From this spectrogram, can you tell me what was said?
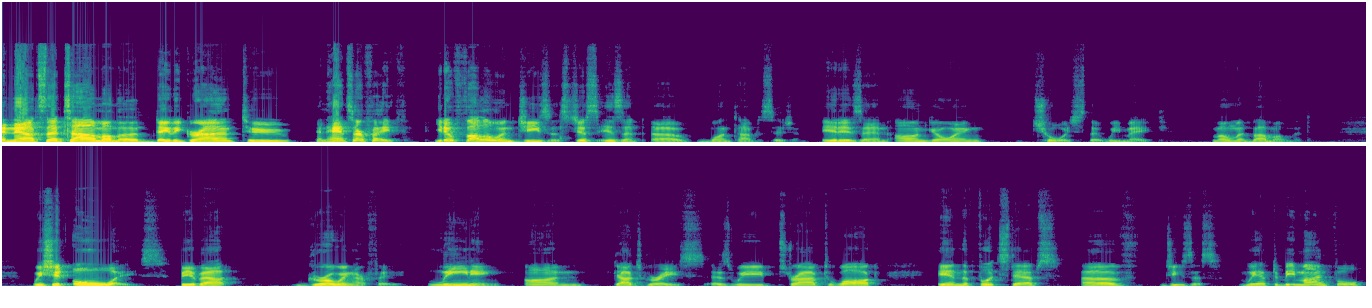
And now it's that time on the daily grind to enhance our faith. You know, following Jesus just isn't a one time decision, it is an ongoing choice that we make moment by moment. We should always be about growing our faith, leaning on God's grace as we strive to walk in the footsteps of Jesus. We have to be mindful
